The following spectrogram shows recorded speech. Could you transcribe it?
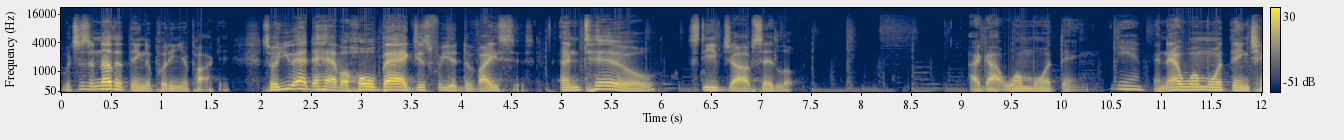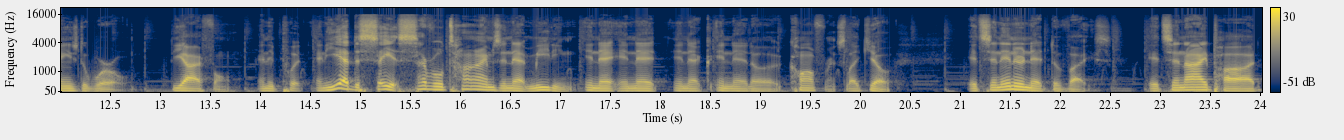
which is another thing to put in your pocket. So you had to have a whole bag just for your devices until Steve Jobs said, "Look, I got one more thing." Yeah. And that one more thing changed the world, the iPhone. And it put and he had to say it several times in that meeting, in that in that in that in that uh conference. Like, yo, it's an internet device, it's an iPod,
